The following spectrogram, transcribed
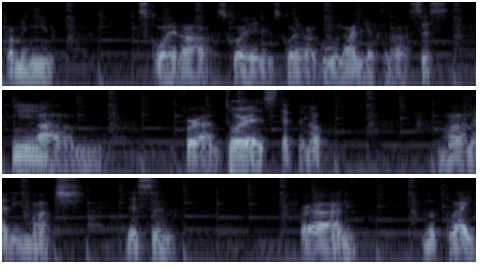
coming in, scoring a scoring scoring a goal and getting an assist. Yeah. Um, Ferran Torres stepping up, man of the match. Listen, Ferran look like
